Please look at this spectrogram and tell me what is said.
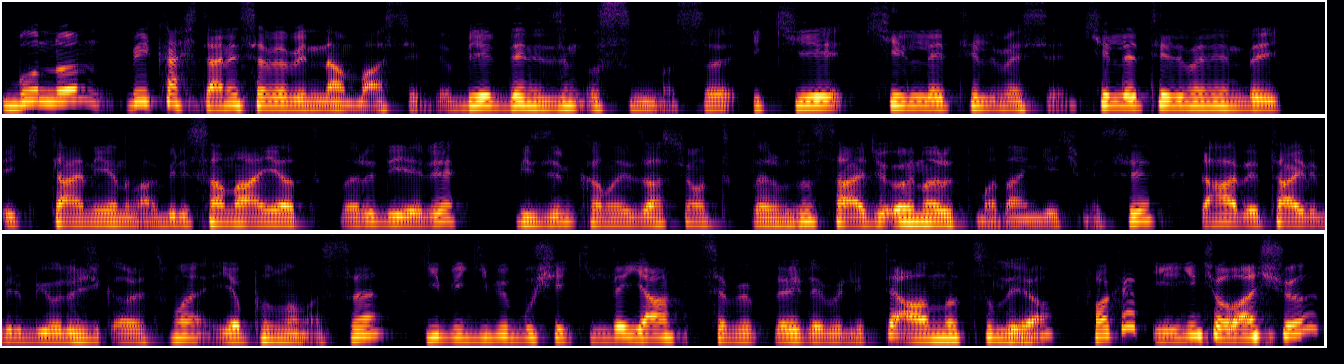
Bunun birkaç tane sebebinden bahsediyor. Bir denizin ısınması, iki kirletilmesi. Kirletilmenin de iki tane yanı var. Biri sanayi atıkları, diğeri bizim kanalizasyon atıklarımızın sadece ön arıtmadan geçmesi, daha detaylı bir biyolojik arıtma yapılmaması gibi gibi bu şekilde yan sebepleriyle birlikte anlatılıyor. Fakat ilginç olan şu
